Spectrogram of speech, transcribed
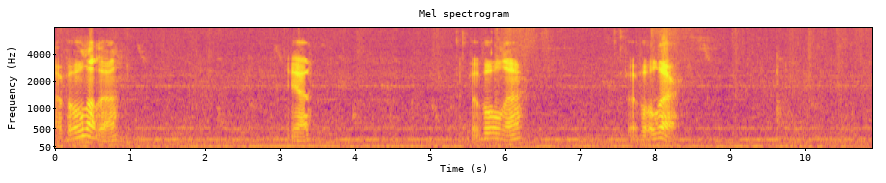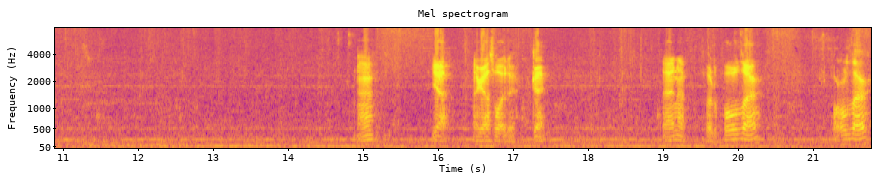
I put all that there. Yeah. Put a ball there. Put a ball there. No? Yeah, I guess what I do. Okay. Then I put a pole there. Pole there.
